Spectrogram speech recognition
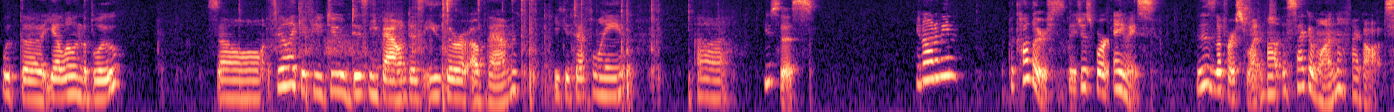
with the yellow and the blue. So I feel like if you do Disney bound as either of them, you could definitely uh, use this. You know what I mean? The colors, they just work. Anyways, this is the first one. Uh, the second one I got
